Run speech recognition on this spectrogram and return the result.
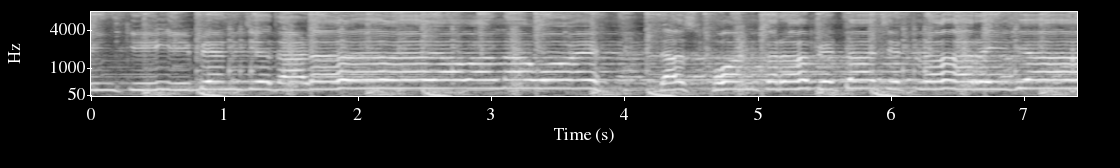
પિંકી બેન જે દાડ આવવાના હોય દસ ફોન કર બેટા ચેટલો રહી ગયા.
